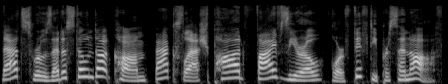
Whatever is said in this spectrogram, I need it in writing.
That's rosettastone.com backslash pod50 for 50% off.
